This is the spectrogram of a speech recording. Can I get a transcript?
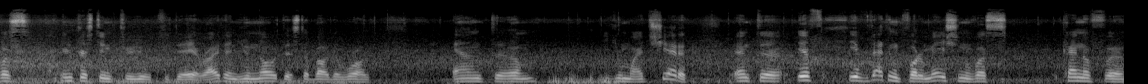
was interesting to you today, right? And you noticed about the world, and um, you might share it. And uh, if if that information was kind of uh,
